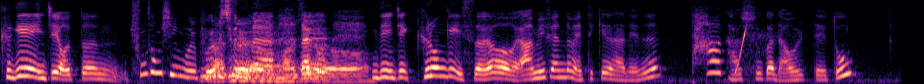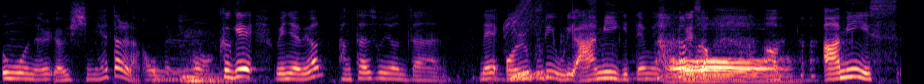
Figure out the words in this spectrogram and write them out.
그게 이제 어떤 충성심을. 보여준다라고. 근데 이제 그런 게 있어요. 아미 팬덤 에티켓 안에는 타 가수가 나올 때도 응원을 열심히 해달라고. 네. 어, 그게 왜냐면 방탄소년단 의 얼굴이 우리 아미이기 때문이에요. 그래서 어, 아미 is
